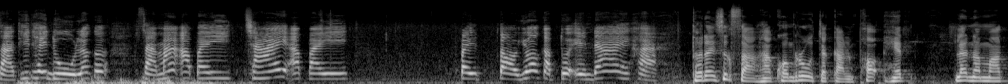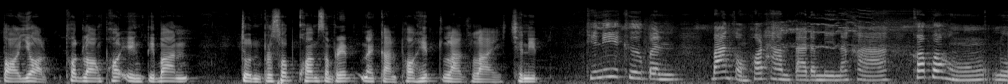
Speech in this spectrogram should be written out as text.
สาธิตให้ดูแล้วก็สามารถเอาไปใช้เอาไป ไปต่อยอดกับตัวเองได้ค่ะ เธอได้ศึกษาหาความรู้จากการเพาะเห็ดและนำมาต่อยอดทดลองเพาะเองที่บ้าน จนประสบความสำเร็จในการเพาะเห็ดหลากหลายชนิด ที่นี่คือเป็นบ้านของพ่อทามตาดำนีนะคะ ครอบครัวของหนู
